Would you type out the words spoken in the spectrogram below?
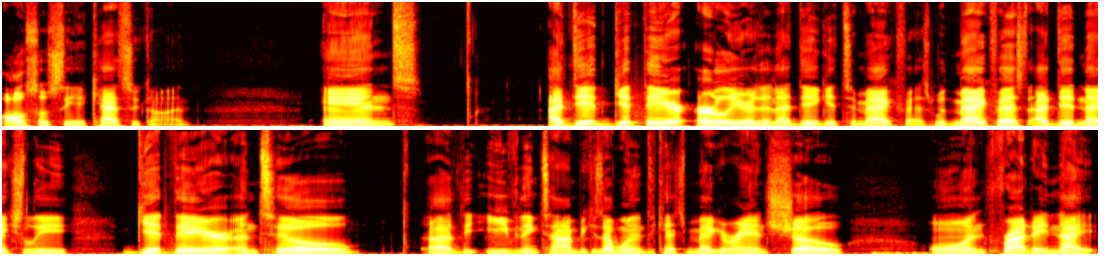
also see at KatsuCon. And I did get there earlier than I did get to MagFest. With MagFest, I didn't actually get there until uh, the evening time because I wanted to catch Mega Ran's show on Friday night.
